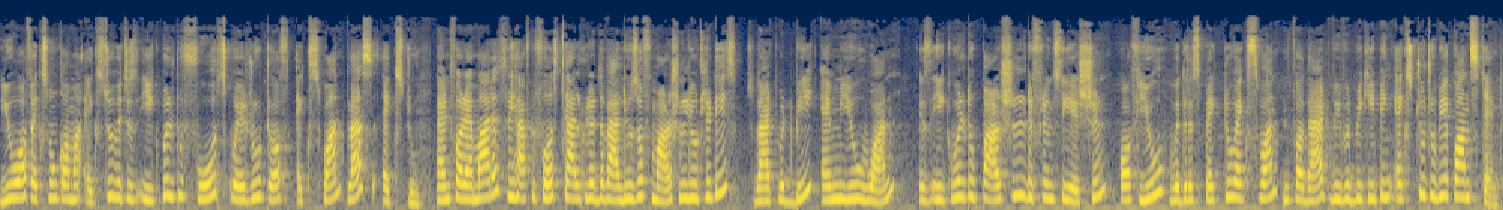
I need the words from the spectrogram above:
u of x1 comma x2 which is equal to 4 square root of x1 plus x2. And for MRS, we have to first calculate the values of marginal utilities. So that would be mu1 is equal to partial differentiation of u with respect to x1 and for that we would be keeping x2 to be a constant.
